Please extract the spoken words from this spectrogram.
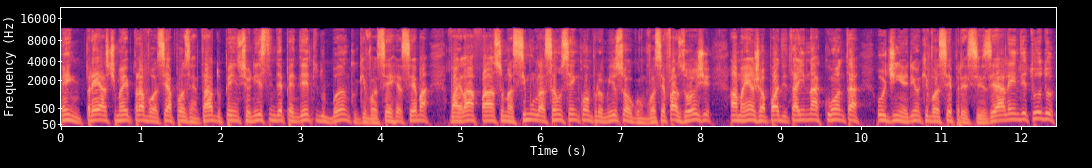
empréstimo aí para você aposentado, pensionista independente do banco que você receba, vai lá, faça uma simulação sem compromisso algum. Você faz hoje, amanhã já pode estar aí na conta o dinheirinho que você precisa. E além de tudo,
